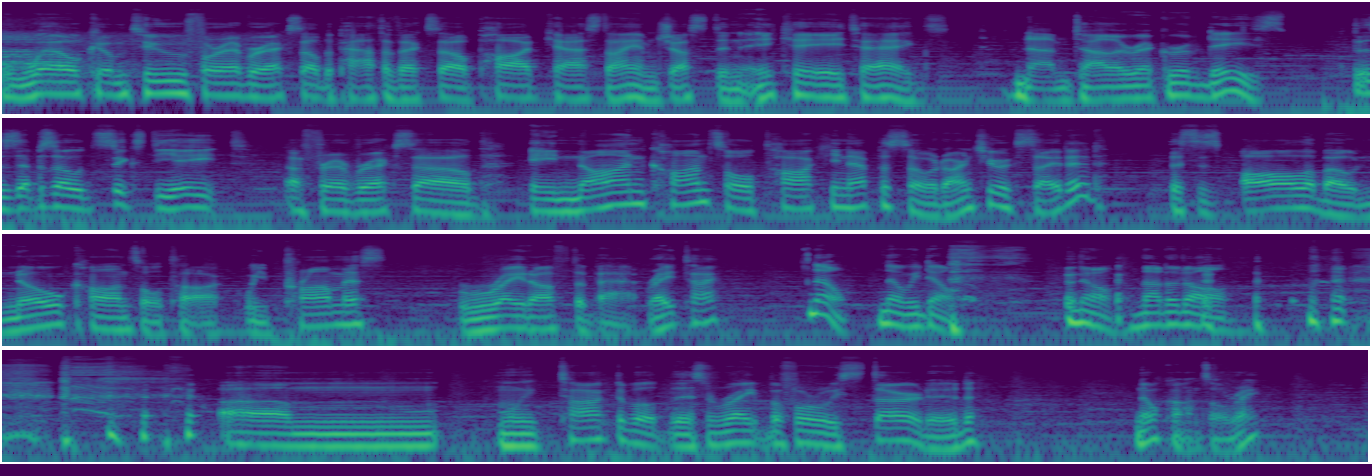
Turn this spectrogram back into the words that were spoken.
Welcome to Forever Exiled, the Path of Exile podcast. I am Justin, aka Tags. And I'm Tyler Wrecker of Days. This is episode 68 of Forever Exiled, a non console talking episode. Aren't you excited? This is all about no console talk. We promise right off the bat, right, Ty? No, no, we don't. no, not at all. um, we talked about this right before we started. No console, right?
